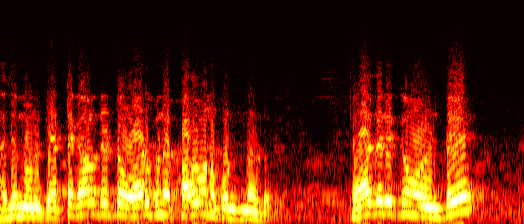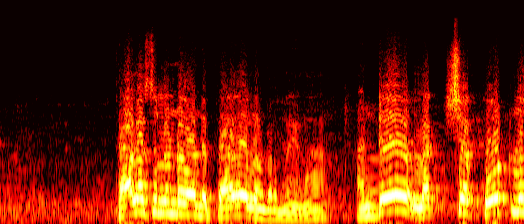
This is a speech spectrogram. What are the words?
అది మనకు ఎట్ట కావాలంటే వాడుకునే పదం అనుకుంటున్నాడు. పేదరికం అంటే ప్యాలెస్లు ఉండేవాడిని పేదవాళ్ళు ఉంటారు నాయన. అంటే లక్ష కోట్లు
